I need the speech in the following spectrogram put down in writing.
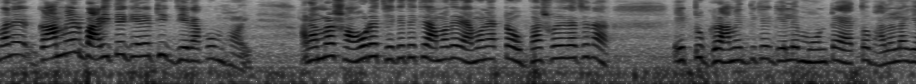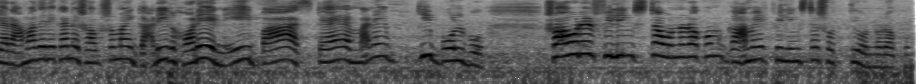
মানে গ্রামের বাড়িতে গেলে ঠিক যেরকম হয়। আর আমরা শহরে থেকে থেকে আমাদের এমন একটা অভ্যাস হয়ে গেছে না, একটু গ্রামের দিকে গেলে মনটা এত ভালো লাগে। আর আমাদের এখানে সবসময় গাড়ির হরেন, এই বাস, ট্যাম মানে কি বলব? শহরের ফিলিংসটা অন্যরকম, গ্রামের ফিলিংসটা সত্যি অন্যরকম।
